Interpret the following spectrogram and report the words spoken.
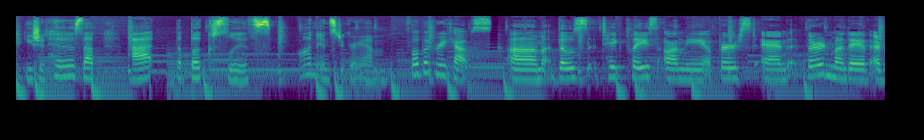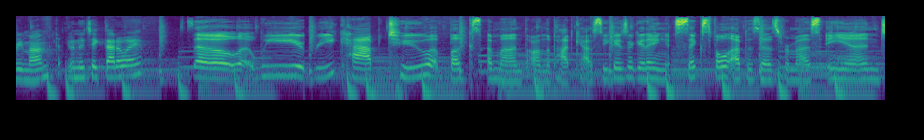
you should hit us up at the Book Sleuths on Instagram. Full book recaps. Um, those take place on the first and third Monday of every month. You want to take that away? So, we recap two books a month on the podcast. So, you guys are getting six full episodes from us. And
